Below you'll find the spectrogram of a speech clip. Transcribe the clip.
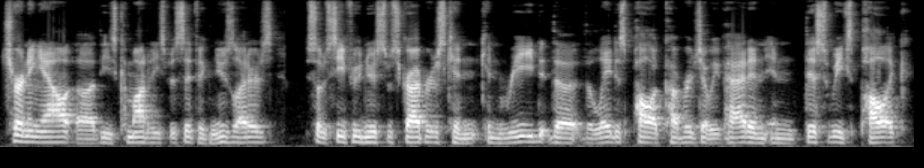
churning out uh, these commodity specific newsletters so seafood news subscribers can can read the the latest pollock coverage that we've had in, in this week's pollock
